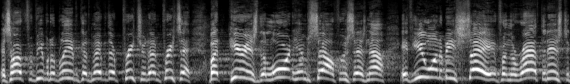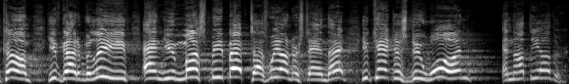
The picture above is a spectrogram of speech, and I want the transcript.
It's hard for people to believe because maybe their preacher doesn't preach that. But here is the Lord Himself who says, Now, if you want to be saved from the wrath that is to come, you've got to believe and you must be baptized. We understand that. You can't just do one and not the other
